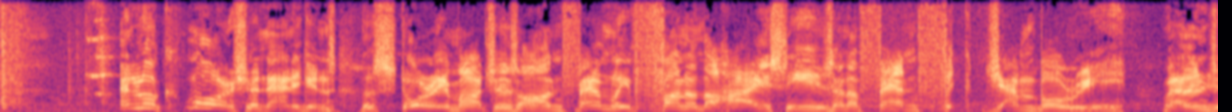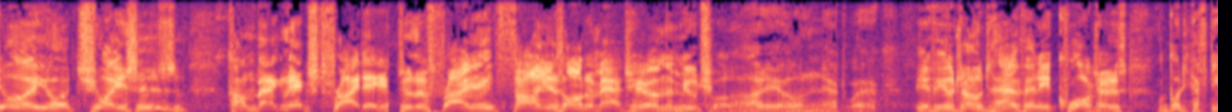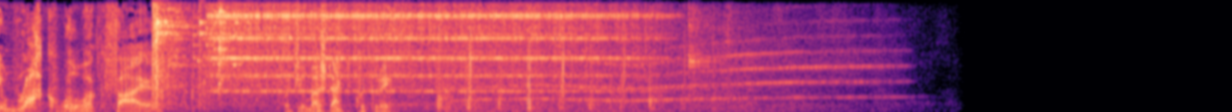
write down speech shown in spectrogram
And look, more shenanigans. The story marches on. Family fun on the high seas and a fanfic jamboree. Well, enjoy your choices. Come back next Friday to the Friday Follies Automat here on the Mutual Audio Network. If you don't have any quarters, a good hefty rock will work fine. But you must act quickly.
